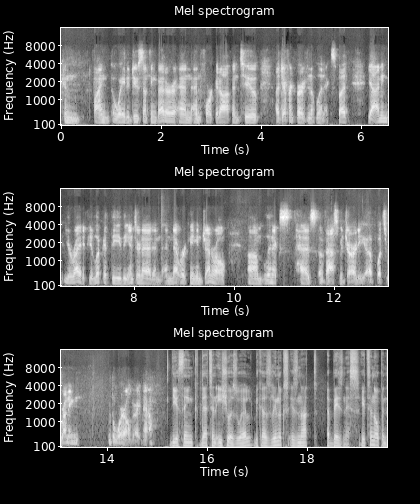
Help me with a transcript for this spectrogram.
can find a way to do something better and and fork it off into a different version of Linux. But yeah, I mean, you're right. If you look at the the internet and, and networking in general, um, Linux has a vast majority of what's running the world right now. Do you think that's an issue as well? Because Linux is not a business; it's an open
